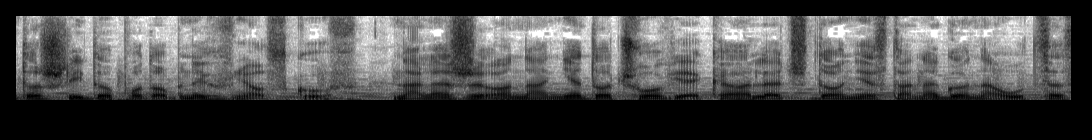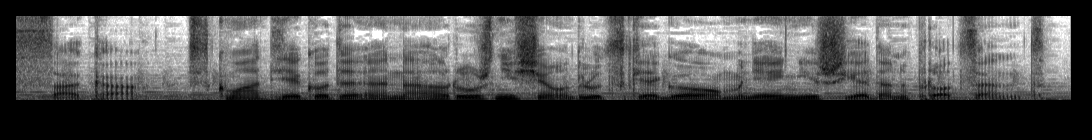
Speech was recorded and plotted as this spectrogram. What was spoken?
doszli do podobnych wniosków. Należy ona nie do człowieka, lecz do nieznanego nauce ssaka. Skład jego DNA różni się od ludzkiego o mniej niż 1%.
